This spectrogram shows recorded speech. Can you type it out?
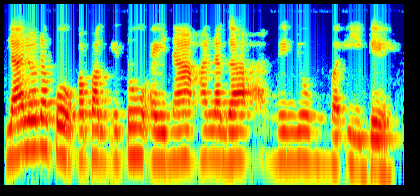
Lalo na po kapag ito ay naalagaan ninyong maigi.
